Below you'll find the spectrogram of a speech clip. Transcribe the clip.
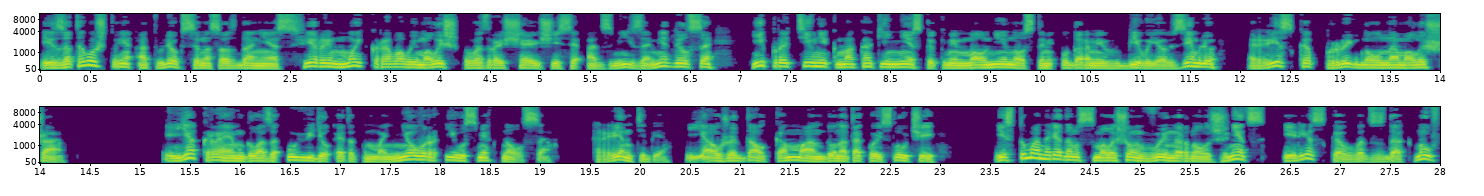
Из-за того, что я отвлекся на создание сферы, мой кровавый малыш, возвращающийся от змеи, замедлился, и противник макаки несколькими молниеносными ударами вбив ее в землю, резко прыгнул на малыша. Я краем глаза увидел этот маневр и усмехнулся. Хрен тебе, я уже дал команду на такой случай. Из тумана рядом с малышом вынырнул жнец и, резко вздохнув,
